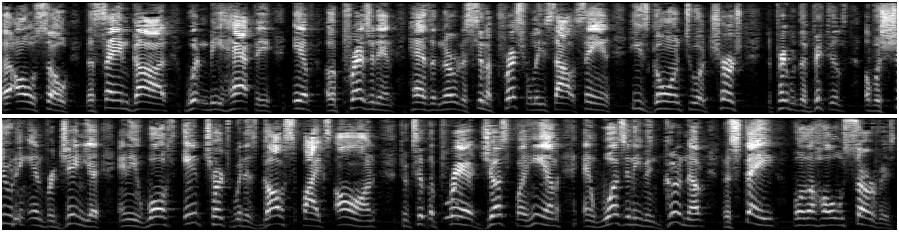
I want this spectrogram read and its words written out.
uh, also, the same God wouldn't be happy if a president has the nerve to send a press release out saying he's going to a church to pray with the victims of a shooting in Virginia, and he walks in church with his golf spikes on to accept the prayer just for him and wasn't even good enough to stay for the whole service.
